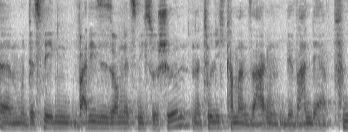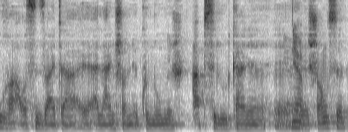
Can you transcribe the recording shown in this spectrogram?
Ähm, und deswegen war die Saison jetzt nicht so schön. Natürlich kann man sagen, wir waren der pure Außenseiter, äh, allein schon ökonomisch absolut keine äh, ja. Chance.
